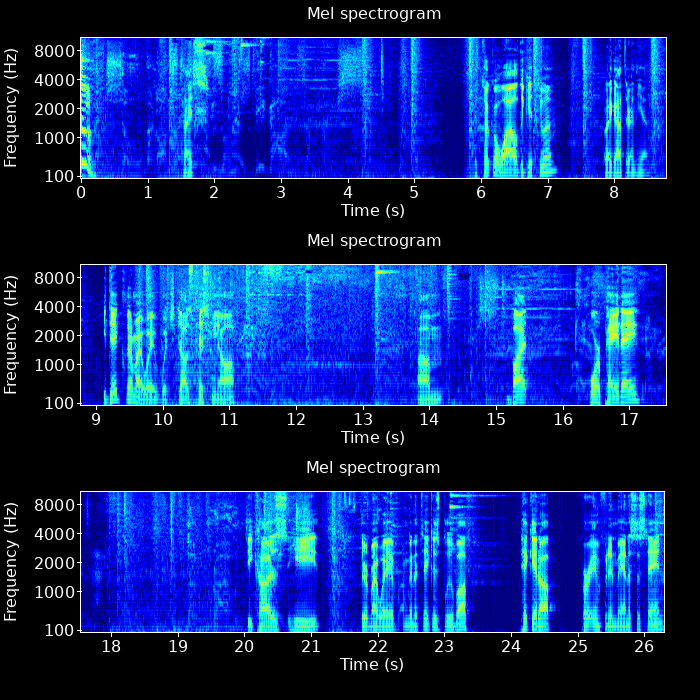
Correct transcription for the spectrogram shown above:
Ugh. Nice. It took a while to get to him, but I got there in the end. He did clear my wave, which does piss me off. Um, but for payday, because he cleared my wave, I'm going to take his blue buff, pick it up for infinite mana sustain,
